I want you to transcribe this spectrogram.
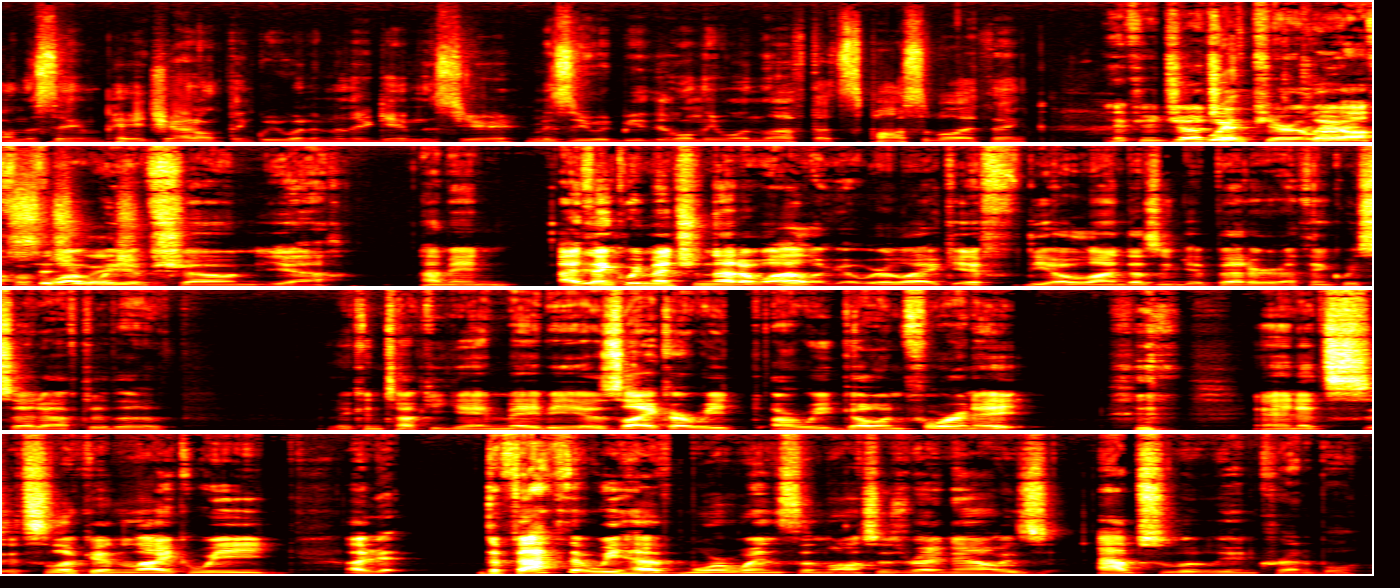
on the same page here. I don't think we win another game this year. Mizzou would be the only one left that's possible. I think. If you're judging With purely off of what we have shown, yeah. I mean, I Yeah. think we mentioned that a while ago. We are like, if the O line doesn't get better, I think we said after the the Kentucky game, maybe it was like, are we are we going four and eight? and it's it's looking like we. Uh, the fact that we have more wins than losses right now is absolutely incredible,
